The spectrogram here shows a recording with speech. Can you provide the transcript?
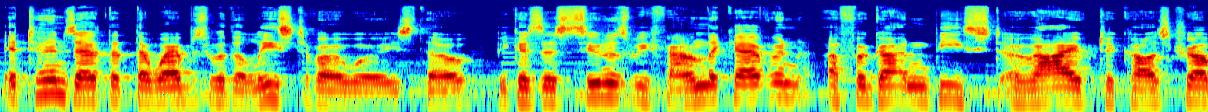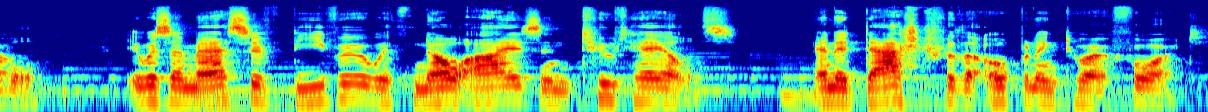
It turns out that the webs were the least of our worries, though, because as soon as we found the cavern, a forgotten beast arrived to cause trouble. It was a massive beaver with no eyes and two tails, and it dashed for the opening to our fort.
